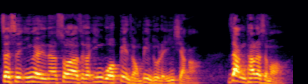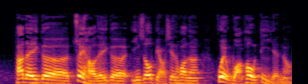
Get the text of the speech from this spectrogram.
这是因为呢，受到这个英国变种病毒的影响啊，让它的什么，它的一个最好的一个营收表现的话呢，会往后递延哦，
